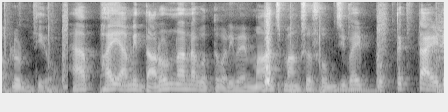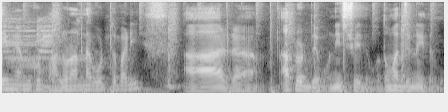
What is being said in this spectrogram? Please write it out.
আপলোড দিও। হ্যাঁ ভাই, আমি দারুণ রান্না করতে পারি ভাই। মাছ, মাংস, সবজি ভাই, প্রত্যেকটা আইটেমই আমি খুব ভালো রান্না করতে পারি। আর আপলোড দেবো, নিশ্চয়ই দেবো, তোমার জন্যই দেবো।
